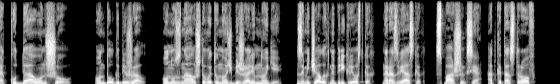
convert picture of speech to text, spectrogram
Так куда он шел? Он долго бежал. Он узнал, что в эту ночь бежали многие. Замечал их на перекрестках, на развязках, спасшихся от катастроф,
